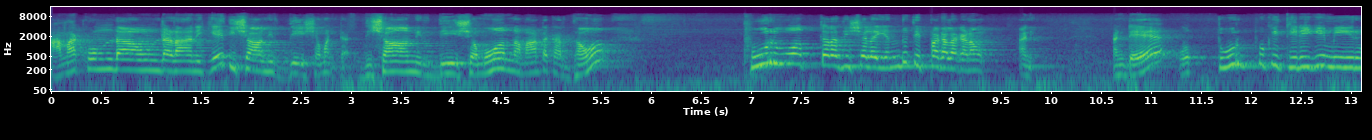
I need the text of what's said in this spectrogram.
అనకుండా ఉండడానికే దిశానిర్దేశం అంటారు. దిశానిర్దేశము అన్న మాటకు అర్థం పూర్వోత్తర దిశల ఎందు తిప్పగలగడం అని. అంటే తూర్పుకి తిరిగి మీరు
